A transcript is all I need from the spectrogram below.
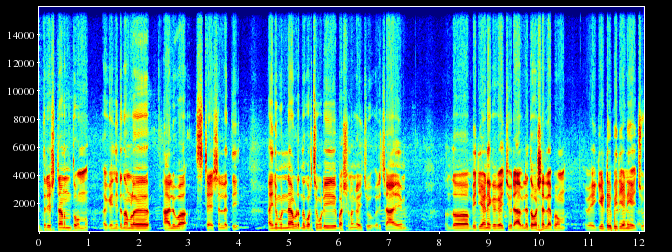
ഇത്ര ഇഷ്ടമാണെന്ന് തോന്നുന്നു. അത് കഴിഞ്ഞിട്ട് നമ്മൾ ആലുവ സ്റ്റേഷനിലെത്തി. അതിന് മുന്നേ അവിടുന്ന് കുറച്ചും കൂടി ഭക്ഷണം കഴിച്ചു. ഒരു ചായയും ബിരിയാണിയൊക്കെ കഴിച്ചു. രാവിലെ ദോശയല്ലേ അപ്പം വൈകിട്ട് ബിരിയാണി കഴിച്ചു.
